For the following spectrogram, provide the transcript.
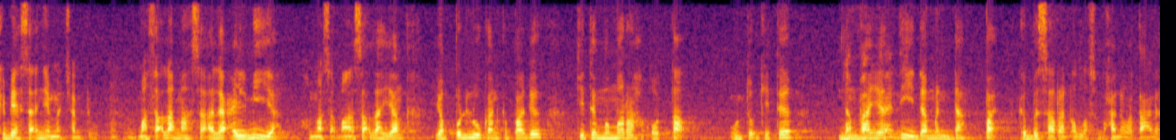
Kebiasaannya macam tu. Masalah-masalah ilmiah, masalah-masalah yang yang perlukan kepada kita memerah otak untuk kita menghayati dan mendapat kebesaran Allah Subhanahu Wa Taala.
